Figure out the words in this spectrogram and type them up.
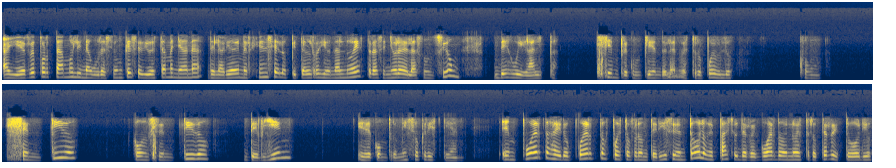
Ayer reportamos la inauguración que se dio esta mañana del área de emergencia del Hospital Regional Nuestra Señora de la Asunción de Huigalpa, siempre cumpliéndole a nuestro pueblo con sentido, con sentido de bien y de compromiso cristiano en puertos, aeropuertos, puestos fronterizos y en todos los espacios de resguardo de nuestro territorio,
